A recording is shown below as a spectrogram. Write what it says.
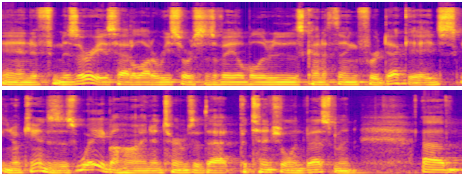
And if Missouri has had a lot of resources available to do this kind of thing for decades, you know, Kansas is way behind in terms of that potential investment. Uh,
